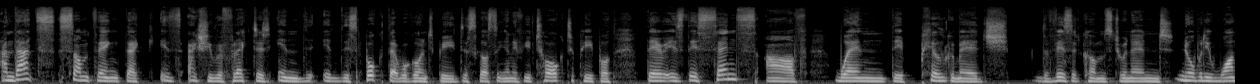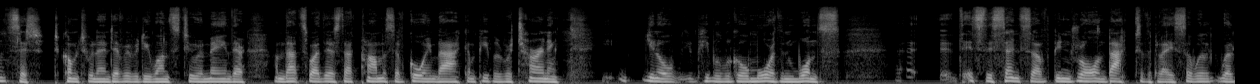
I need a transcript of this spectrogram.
And that's something that is actually reflected in, the, in this book that we're going to be discussing. And if you talk to people, there is this sense of when the pilgrimage the visit comes to an end, nobody wants it to come to an end. Everybody wants to remain there. And that's why there's that promise of going back and people returning. You know, people will go more than once it's this sense of being drawn back to the place. So we'll we'll,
